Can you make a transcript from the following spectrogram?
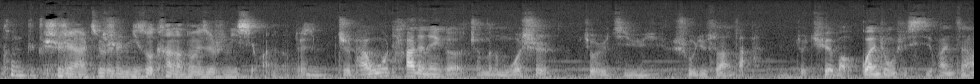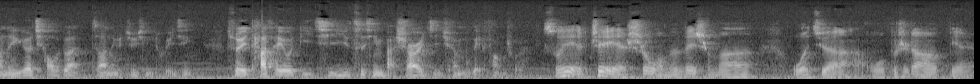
控制住了。是这样，就是你所看到的东西就是你喜欢的东西。对，纸牌屋它的那个整个的模式就是基于数据算法，就确保观众是喜欢怎样的一个桥段，怎样的一个剧情推进，所以它才有底气一次性把十二集全部给放出来。所以这也是我们为什么我觉得哈，我不知道别人，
